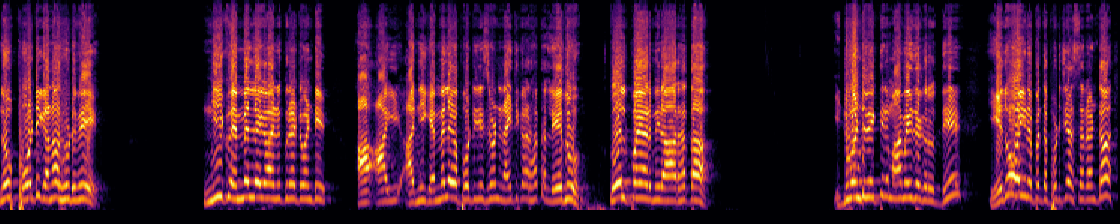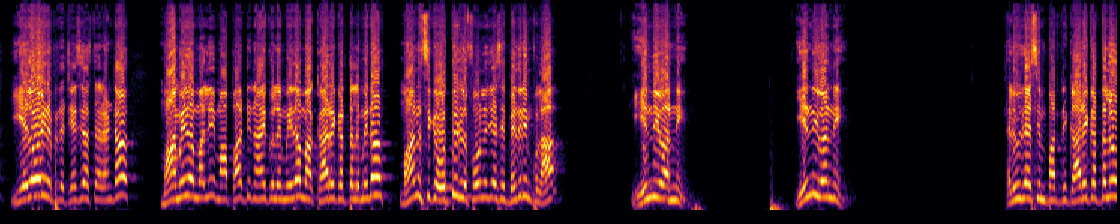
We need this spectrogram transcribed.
నువ్వు పోటీకి అనర్హుడివి. నీకు ఎమ్మెల్యేగా అనుకునేటువంటి ఆ నీకు ఎమ్మెల్యేగా పోటీ చేసినటువంటి నైతిక అర్హత లేదు. కోల్పోయారు మీరు ఆ అర్హత. ఇటువంటి వ్యక్తిని మా మీద ఎగరుద్ది. ఏదో ఆయన పెద్ద పొడి చేస్తారంట ఏదో ఆయన పెద్ద చేసేస్తారంట. మా మీద మళ్ళీ మా పార్టీ నాయకుల మీద మా కార్యకర్తల మీద మానసిక ఒత్తిళ్ళు ఫోన్లు చేసే బెదిరింపులా? ఏంది ఇవన్నీ? ఏంది ఇవన్నీ? తెలుగుదేశం పార్టీ కార్యకర్తలు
